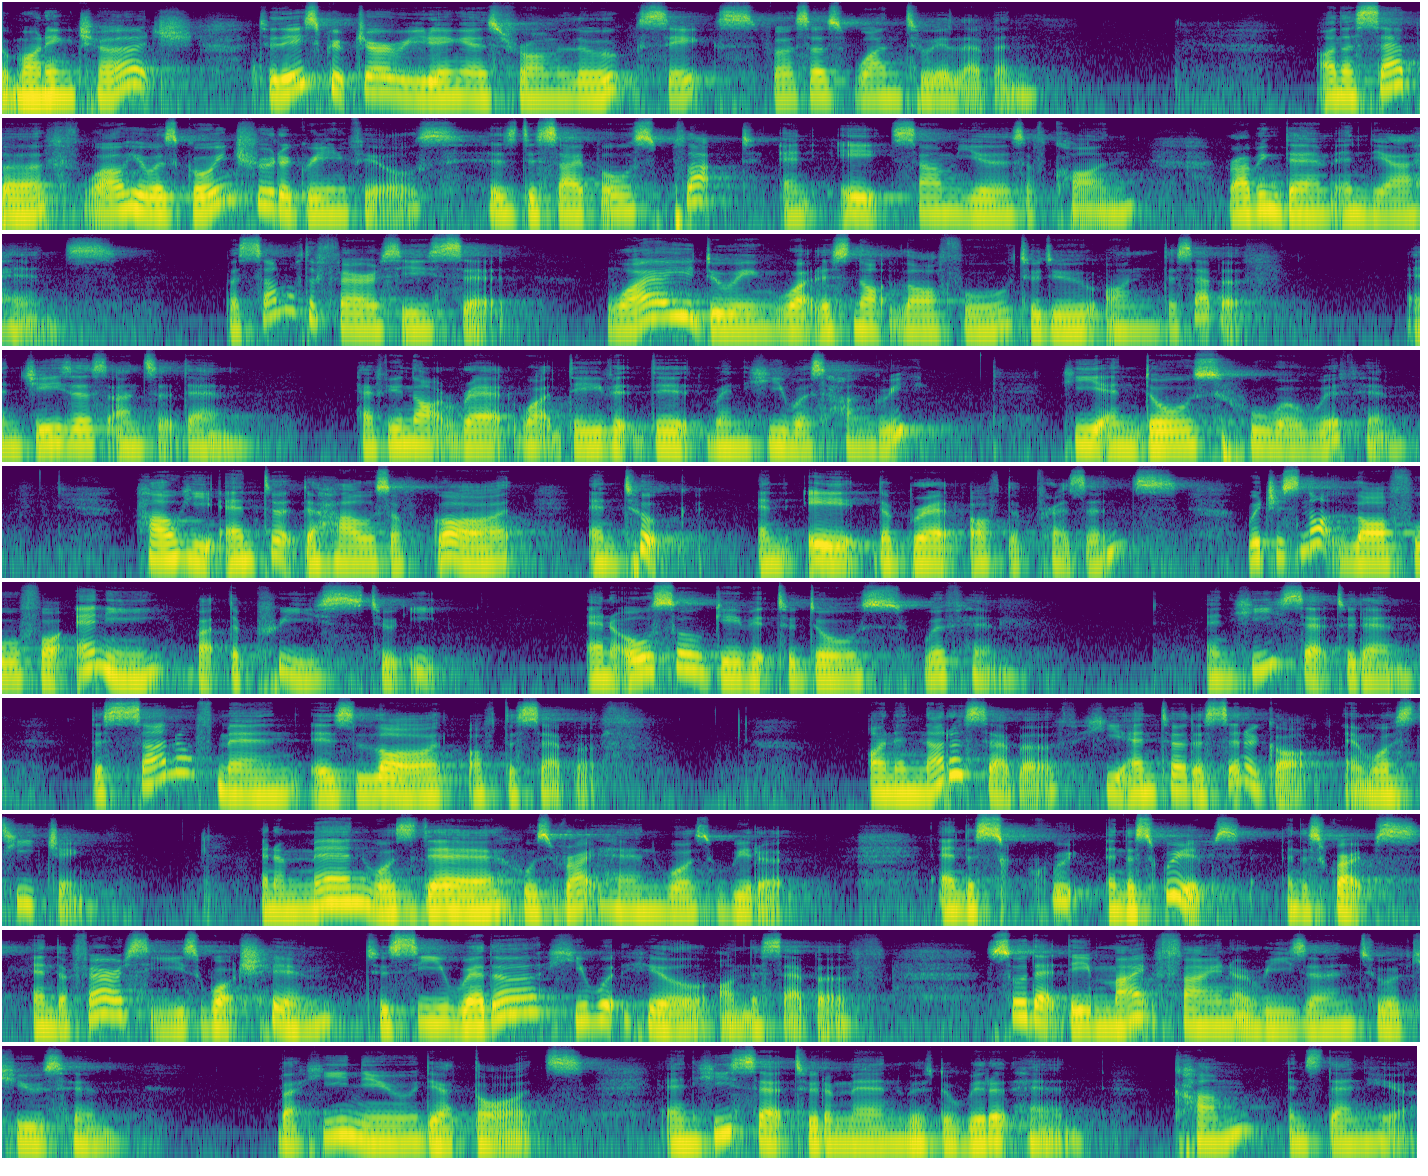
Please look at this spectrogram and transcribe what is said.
Good morning, church. Today's scripture reading is from Luke 6, verses 1 to 11. On a Sabbath, while he was going through the green fields, his disciples plucked and ate some ears of corn, rubbing them in their hands. But some of the Pharisees said, Why are you doing what is not lawful to do on the Sabbath? And Jesus answered them, Have you not read what David did when he was hungry? He and those who were with him how he entered the house of God and took and ate the bread of the presence, which is not lawful for any but the priests to eat, and also gave it to those with him. And he said to them, The Son of Man is Lord of the Sabbath. On another Sabbath, he entered the synagogue and was teaching. And a man was there whose right hand was withered. And the, scri- and the scribes and the scribes and the Pharisees watched him to see whether he would heal on the Sabbath, so that they might find a reason to accuse him. But he knew their thoughts, and he said to the man with the withered hand, Come and stand here.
